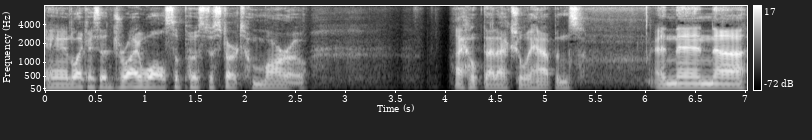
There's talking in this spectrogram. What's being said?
and like I said, drywall is supposed to start tomorrow. I hope that actually happens. And then uh,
